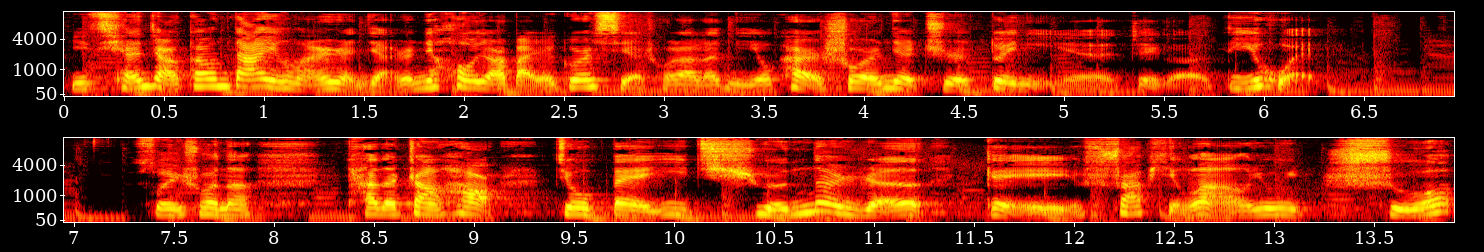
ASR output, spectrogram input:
你前脚刚答应完人家，人家后脚把这歌写出来了，你又开始说人家是对你这个诋毁。所以说呢，他的账号就被一群的人给刷屏了啊，用蛇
